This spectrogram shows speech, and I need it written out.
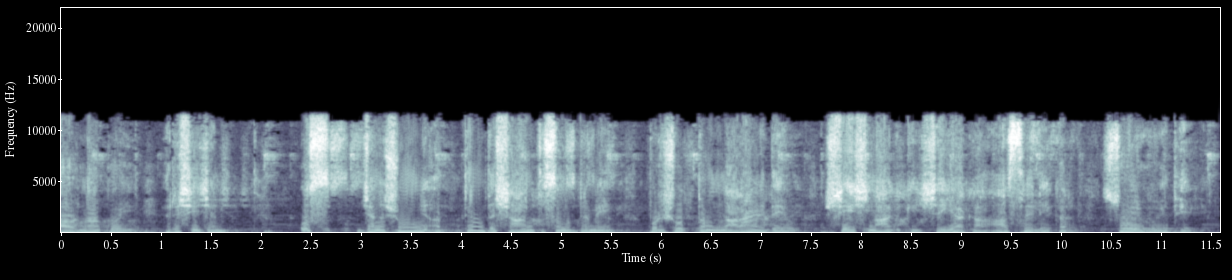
और न कोई ऋषि जन उस जनशून्य अत्यंत शांत समुद्र में पुरुषोत्तम नारायण देव शेष नाग की शैया का आश्रय लेकर सोए हुए थे।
